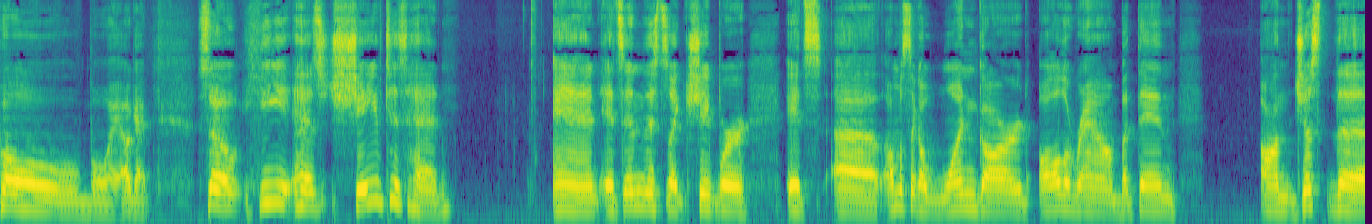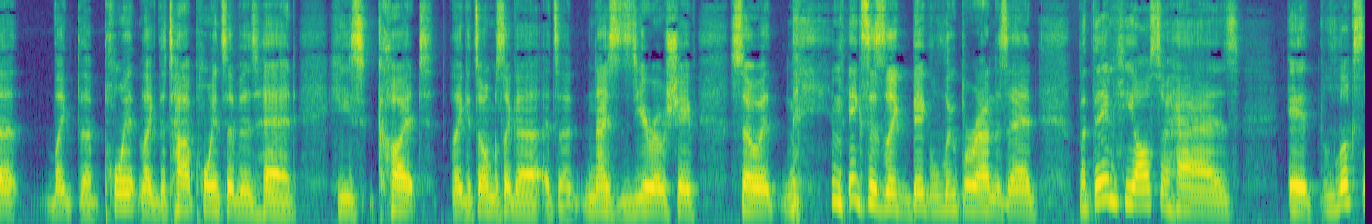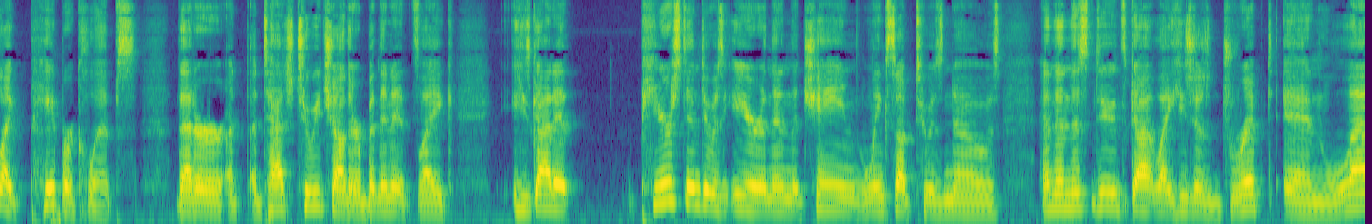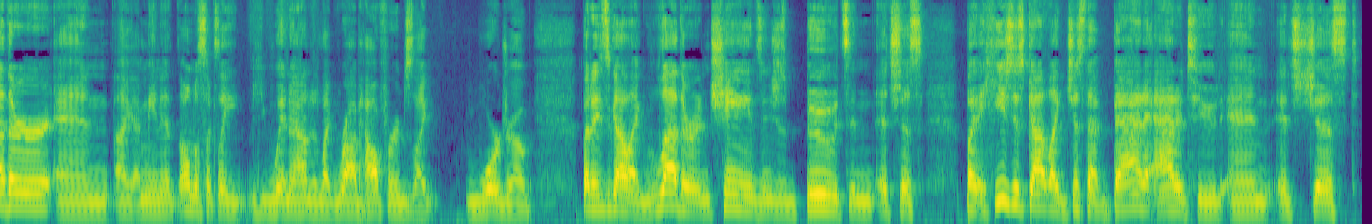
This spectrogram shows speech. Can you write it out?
oh boy. Okay, so he has shaved his head, and it's in this like shape where it's uh, almost like a one guard all around, but then on just the like the point like the top points of his head he's cut like it's almost like a it's a nice zero shape. So it makes this like big loop around his head. But then he also has it looks like paper clips that are a- attached to each other but then it's like he's got it pierced into his ear and then the chain links up to his nose and then this dude's got like he's just dripped in leather and like I mean it almost looks like he went out into like Rob Halford's like wardrobe. But he's got like leather and chains and just boots and it's just but he's just got like just that bad attitude and it's just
